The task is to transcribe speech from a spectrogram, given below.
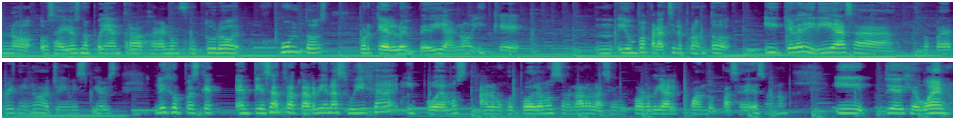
no, o sea, ellos no podían trabajar en un futuro juntos porque él lo impedía, ¿no? Y que, y un paparazzi le preguntó, ¿y qué le dirías a, papá de Britney, ¿no? A Jamie Spears, le dijo pues que empiece a tratar bien a su hija y podemos, a lo mejor podremos tener una relación cordial cuando pase eso, ¿no? Y yo dije, bueno,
